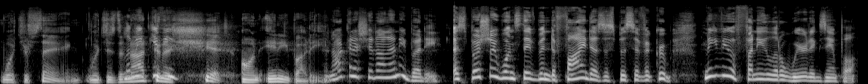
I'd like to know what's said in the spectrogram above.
what you're saying, which is they're Let not going to shit on anybody. They're not going to shit on anybody, especially once they've been defined as a specific group. Let me give you a funny little weird example.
